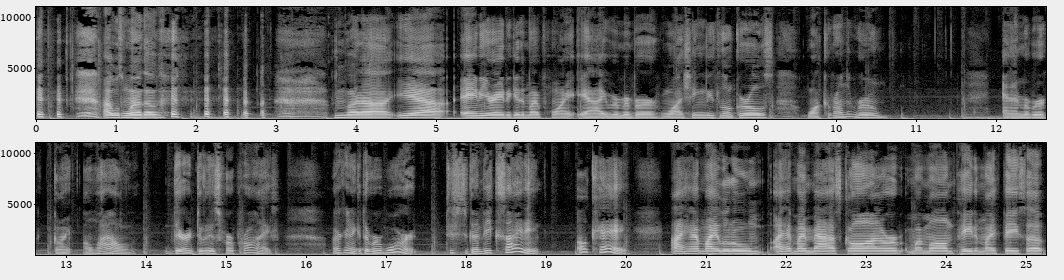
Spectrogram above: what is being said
I was one of those. but uh, yeah, any rate, to get to my point, yeah, I remember watching these little girls walk around the room. And I remember going, oh wow, they're doing this for a prize. They're going to get a reward. This is going to be exciting. Okay. I had my little, I had my mask on, or my mom painted my face up,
